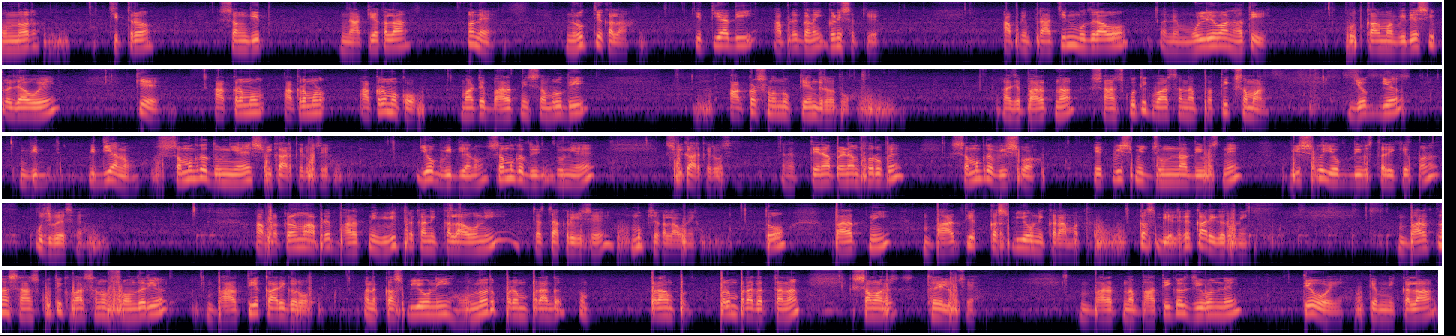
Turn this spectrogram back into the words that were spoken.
હુનર, ચિત્ર, સંગીત, નાટ્યકલા અને નૃત્યકલા ઇત્યાદિ આપણે ગણી ગણી શકીએ. આપણી પ્રાચીન મુદ્રાઓ અને મૂલ્યવાન હતી. ભૂતકાળમાં વિદેશી પ્રજાઓએ કે આક્રમણ આક્રમણ, આક્રમકો માટે ભારતની સમૃદ્ધિ આકર્ષણનું કેન્દ્ર હતું. આજે ભારતના સાંસ્કૃતિક વારસાના પ્રતીક સમાન યોગ્ય વિદ્યાનો સમગ્ર દુનિયાએ સ્વીકાર કર્યો છે. યોગ વિદ્યાનો સમગ્ર દુનિયાએ સ્વીકાર કર્યો છે. અને તેના પરિણામ સ્વરૂપે સમગ્ર વિશ્વ એકવીસમી જૂનના દિવસને વિશ્વ યોગ દિવસ તરીકે પણ ઉજવે છે. આ પ્રકરણમાં આપણે ભારતની વિવિધ પ્રકારની કલાઓની ચર્ચા કરવી છે, મુખ્ય કલાઓની. તો ભારતની ભારતીય કસબીઓની કરામત, કસબી એટલે કે કારીગરોની. ભારતના સાંસ્કૃતિક વારસાનું સૌંદર્ય, ભારતીય કારીગરો અને કસબીઓની હુનર પરંપરાગત પરંપરાગતતાના સમાવેશ થયેલું છે. ભારતના ભાતીગળ જીવનને તેઓએ તેમની કલા,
